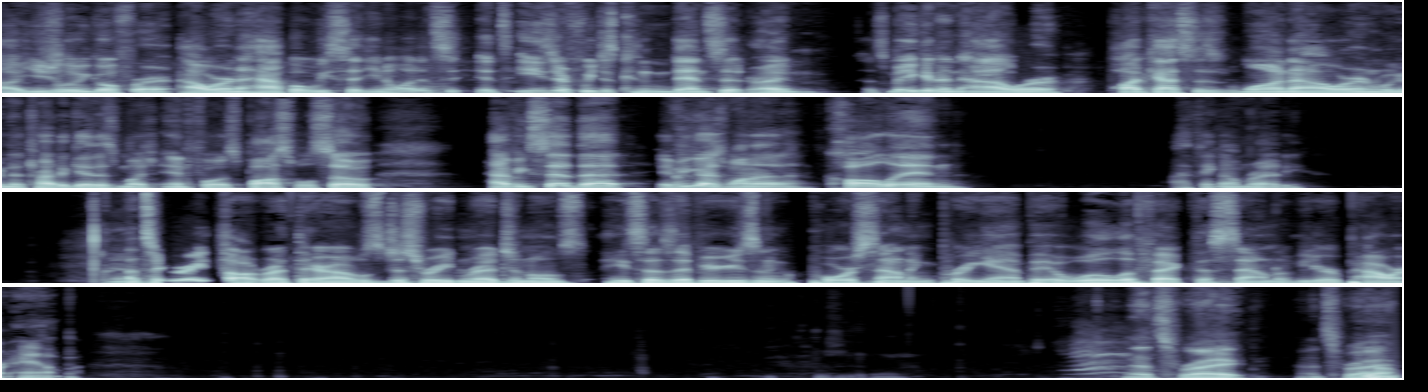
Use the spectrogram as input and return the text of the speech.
Uh, usually we go for an hour and a half, but we said, you know what? It's it's easier if we just condense it, right? Let's make it an hour. Podcast is one hour, and we're gonna try to get as much info as possible. So, having said that, if you guys want to call in, I think I'm ready. Yeah. that's a great thought right there. I was just reading Reginald's. He says if you're using a poor sounding preamp, it will affect the sound of your power amp. That's right. That's right. I,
